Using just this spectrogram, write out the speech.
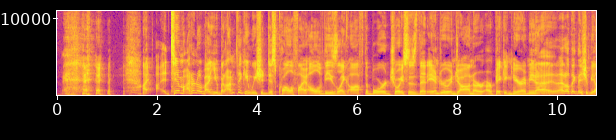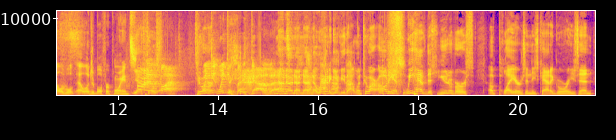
I, I, Tim, I don't know about you, but I'm thinking we should disqualify all of these like off the board choices that Andrew and John are, are picking here. I mean, I, I don't think they should be eligible eligible for points. Yeah, so, that's fine to we our can, we can back out of that. No, no, no, no, no. We're going to give you that one. To our audience, we have this universe of players in these categories, and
